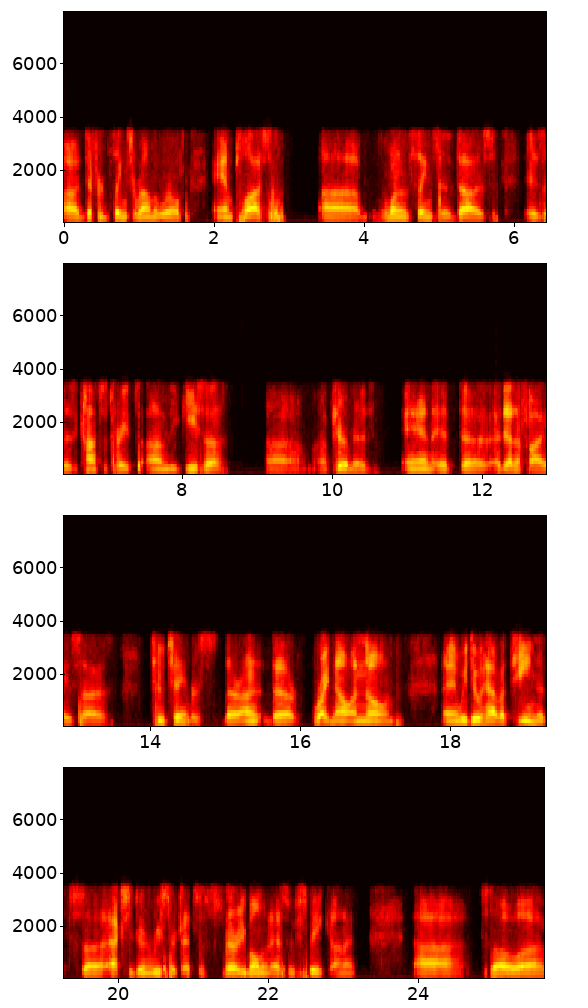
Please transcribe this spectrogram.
uh, different things around the world. And plus, one of the things that it does is it concentrates on the Giza pyramid, and it identifies two chambers that are, that are right now unknown and we do have a team that's uh, actually doing research at this very moment as we speak on it. Uh, so uh,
